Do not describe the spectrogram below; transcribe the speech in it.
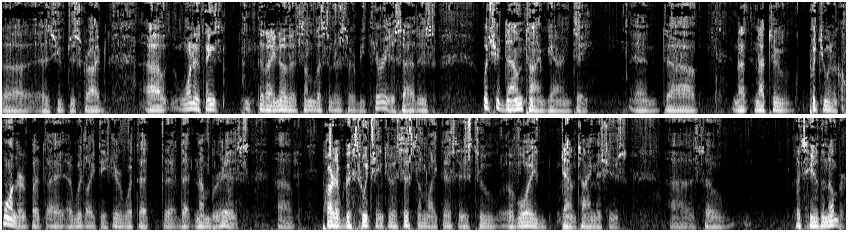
uh, as you've described. Uh, one of the things that I know that some listeners are be curious at is what's your downtime guarantee? And uh, not not to put you in a corner, but I, I would like to hear what that uh, that number is. Uh, part of switching to a system like this is to avoid downtime issues. so let's hear the number.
